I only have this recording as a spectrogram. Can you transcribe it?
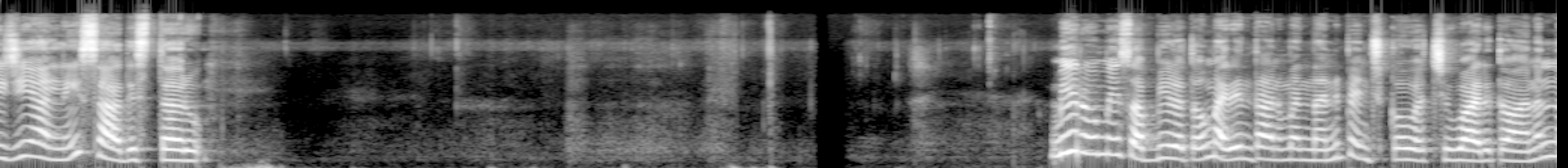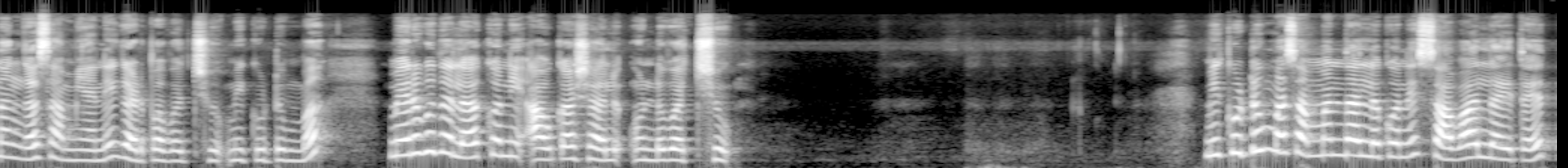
విజయాల్ని సాధిస్తారు. మీరు మీ సభ్యులతో మరింత అనుబంధాన్ని పెంచుకోవచ్చు. వారితో ఆనందంగా సమయాన్ని గడపవచ్చు. మీ కుటుంబ మెరుగుదల కొన్ని అవకాశాలు ఉండవచ్చు. మీ కుటుంబ సంబంధాల్లో కొన్ని సవాళ్ళు అయితే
